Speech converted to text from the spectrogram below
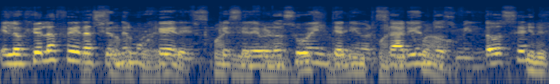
elogió la Federación de Mujeres, que celebró su 20 aniversario en 2012,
